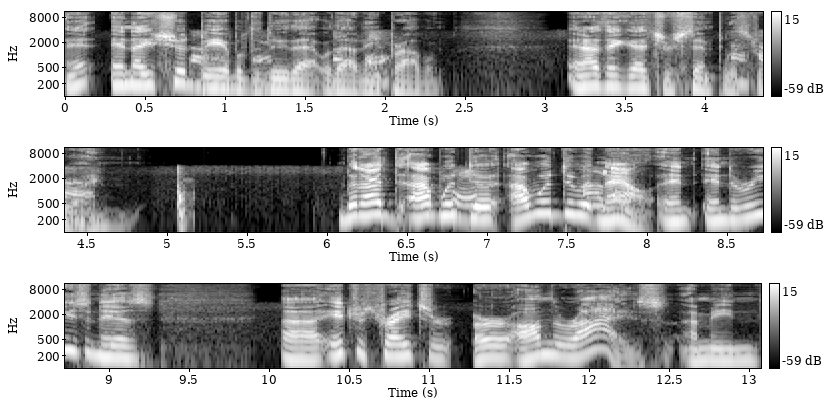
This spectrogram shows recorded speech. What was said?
and, and they should be able to do that without any problem. And I think that's your simplest way. But I, I would do it. I would do it now, and and the reason is, uh, interest rates are, are on the rise. I mean,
